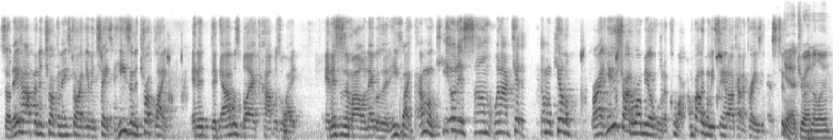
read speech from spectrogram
So they hop in the truck and they start giving chase. And he's in the truck like, and the, the guy was black, the cop was white. And this is in my own neighborhood. He's like, I'm gonna kill this son when I catch. I'm gonna kill him. Right? You just try to run me over with a car. I'm probably gonna be saying all kind of craziness too. Yeah, adrenaline.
